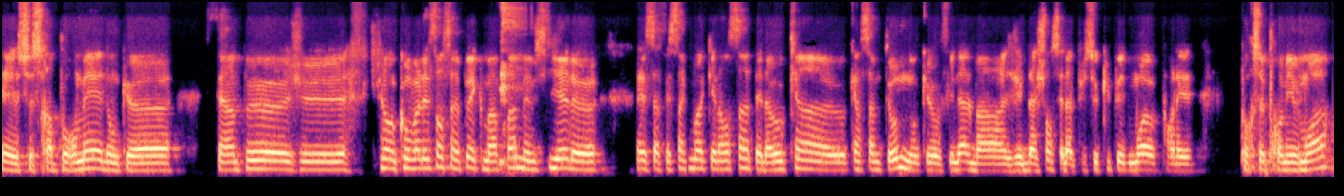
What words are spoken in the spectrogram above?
et ce sera pour mai. Donc, euh, c'est un peu, je, je, suis en convalescence un peu avec ma femme, même si elle, elle ça fait cinq mois qu'elle est enceinte, elle a aucun aucun symptôme. Donc, au final, ben, j'ai eu de la chance, elle a pu s'occuper de moi pour les pour ce premier mois.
